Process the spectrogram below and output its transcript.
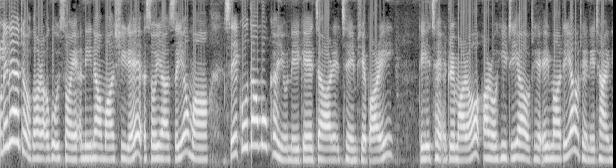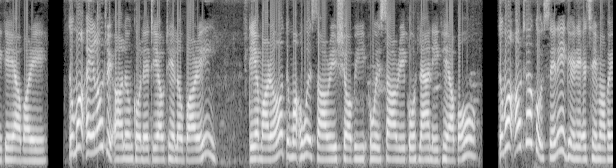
းလေးနဲ့အတော်ကတော့အခုဆိုရင်အနီးနားမှာရှိတဲ့အစိုးရစရုံမှာဈေးကူးတောင်းမှုခံယူနေခဲ့ကြရတဲ့အချိန်ဖြစ်ပါတယ်။ဒီအချိန်အတွင်းမှာတော့အာရိုဟီတယောက်တည်းအိမ်မှာတယောက်တည်းနေထိုင်နေခဲ့ရပါတယ်။ သူမအိမ်လောက်တွေအားလုံးကိုလည်းတယောက်တည်းလုပ်ပါတယ်။တရက်မှာတော့သူမအဝတ်စားတွေလျှော်ပြီးအဝတ်စားတွေကိုလှမ်းနေခဲ့ရပေါ့။သူမအောက်ထပ်ကိုဆင်းနေခဲ့တဲ့အချိန်မှာပဲ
